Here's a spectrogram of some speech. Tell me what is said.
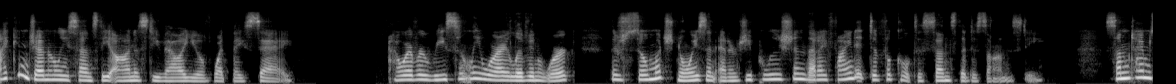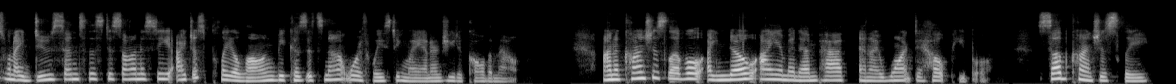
I can generally sense the honesty value of what they say. However, recently where I live and work, there's so much noise and energy pollution that I find it difficult to sense the dishonesty. Sometimes when I do sense this dishonesty, I just play along because it's not worth wasting my energy to call them out. On a conscious level, I know I am an empath and I want to help people. Subconsciously,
